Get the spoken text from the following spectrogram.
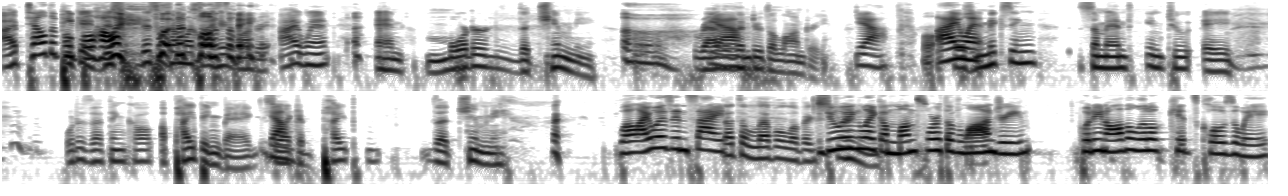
I Tell the people okay, how this, I is- this put is how the much I clothes hate away. laundry. I went and mortared the chimney rather yeah. than do the laundry. Yeah. Well, I, was went. mixing cement into a what is that thing called? A piping bag, so I could pipe the chimney. While I was inside That's a level of extreme. doing like a month's worth of laundry, putting all the little kids' clothes away.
